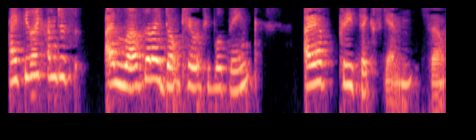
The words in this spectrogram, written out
I feel like I'm just, I love that I don't care what people think. I have pretty thick skin, so.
